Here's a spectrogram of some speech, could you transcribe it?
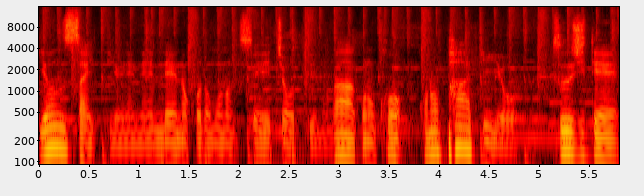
4歳っていうね年齢の子どもの成長っていうのがこのここのパーティーを通じて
